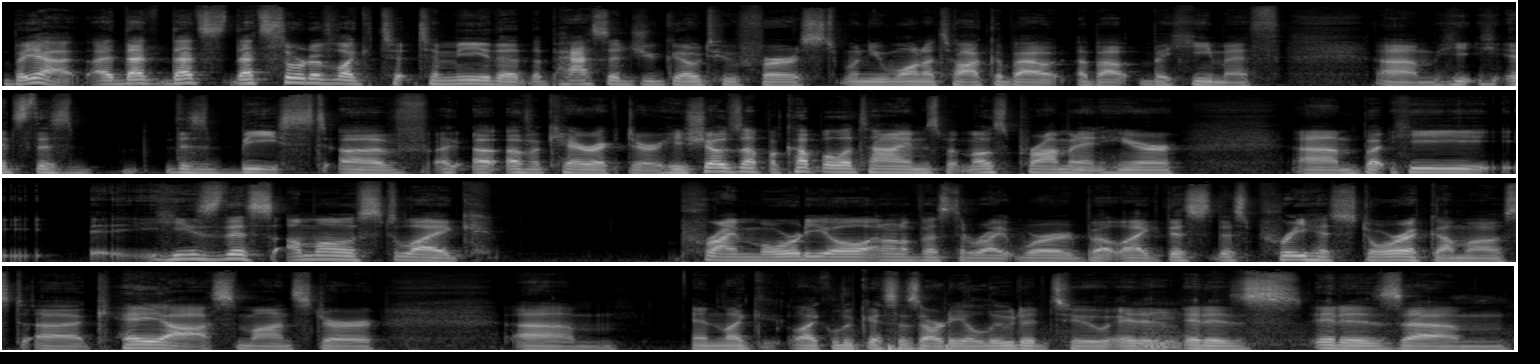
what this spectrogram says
but yeah, I, that that's that's sort of like t- to me the the passage you go to first when you want to talk about about behemoth. Um, he it's this this beast of of a character. He shows up a couple of times, but most prominent here. Um, but he he's this almost like primordial i don't know if that's the right word but like this this prehistoric almost uh, chaos monster um, and like like lucas has already alluded to it, mm. it is it is um,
